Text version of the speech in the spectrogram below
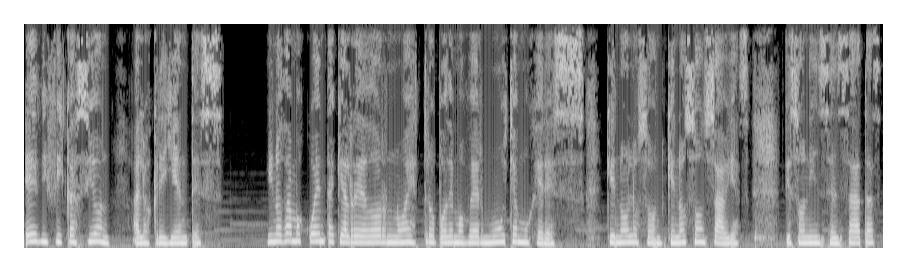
edificación a los creyentes. Y nos damos cuenta que alrededor nuestro podemos ver muchas mujeres que no lo son, que no son sabias, que son insensatas,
